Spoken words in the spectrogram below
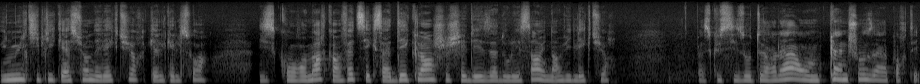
une multiplication des lectures, quelles qu'elles soient. Et ce qu'on remarque en fait, c'est que ça déclenche chez des adolescents une envie de lecture. Parce que ces auteurs-là ont plein de choses à apporter.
